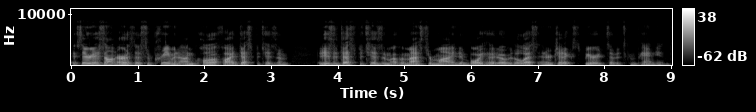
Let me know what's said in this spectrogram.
If there is on earth a supreme and unqualified despotism, it is the despotism of a master mind in boyhood over the less energetic spirits of its companions.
